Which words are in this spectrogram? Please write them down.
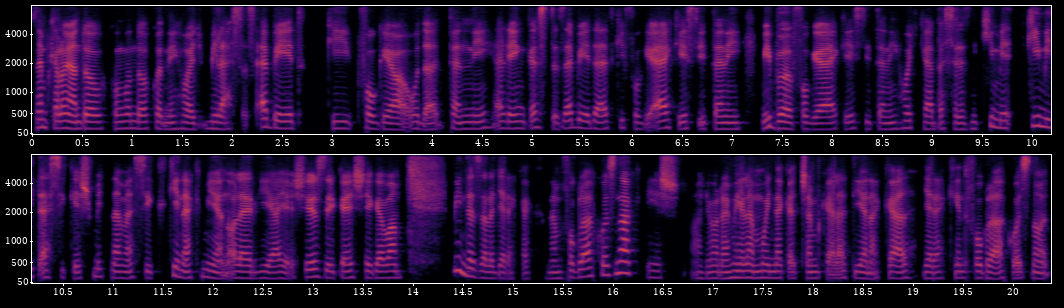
Nem kell olyan dolgokon gondolkodni, hogy mi lesz az ebéd, ki fogja oda tenni elénk ezt az ebédet, ki fogja elkészíteni, miből fogja elkészíteni, hogy kell beszerezni, ki, ki mit eszik és mit nem eszik, kinek milyen allergiája és érzékenysége van. Mindezzel a gyerekek nem foglalkoznak, és nagyon remélem, hogy neked sem kellett ilyenekkel gyerekként foglalkoznod.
